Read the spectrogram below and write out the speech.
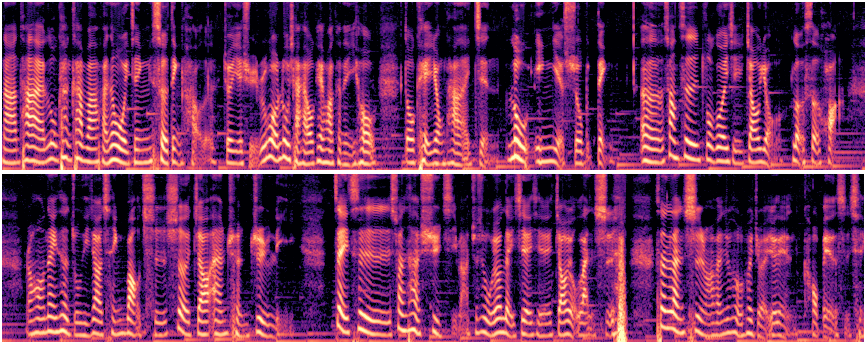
拿它来录看看吧。反正我已经设定好了，就也许如果录起来还 OK 的话，可能以后都可以用它来剪录音也说不定。呃，上次做过一集交友乐色话。然后那一次的主题叫“请保持社交安全距离”，这一次算是它的续集吧，就是我又累积了一些交友烂事，算烂事嘛，反正就是我会觉得有点靠背的事情。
